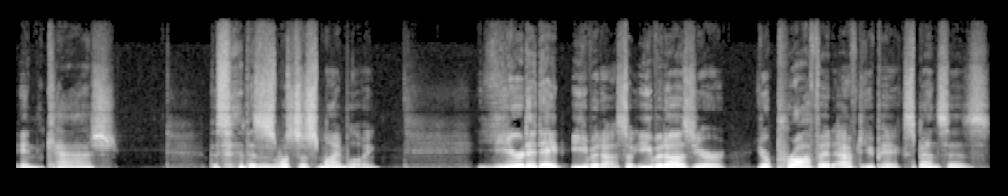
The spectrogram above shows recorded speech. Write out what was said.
in cash. This, this is what's just mind blowing. Year to date EBITDA. So EBITDA is your, your profit after you pay expenses.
